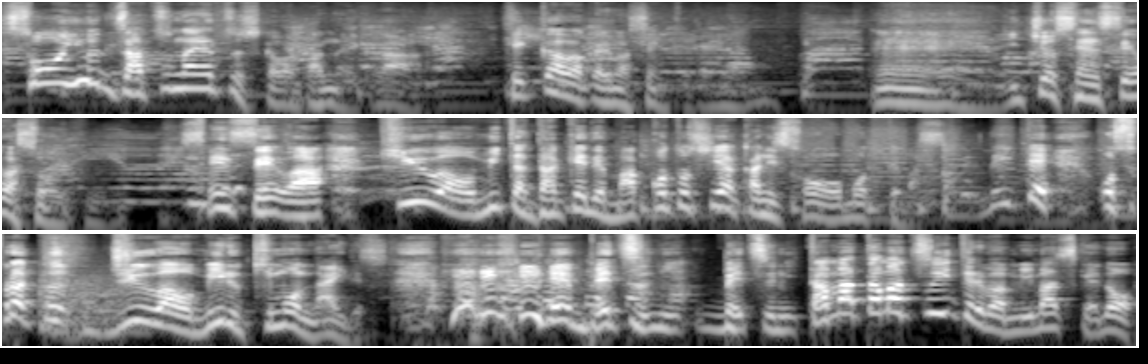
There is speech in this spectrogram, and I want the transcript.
そういう雑なやつしかわかんないから、結果はわかりませんけども、えー、一応先生はそういうふうに。先生は9話を見ただけで誠しやかにそう思ってます。でいて、おそらく10話を見る気もないです。ね、別に、別に。たまたまついてれば見ますけど、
